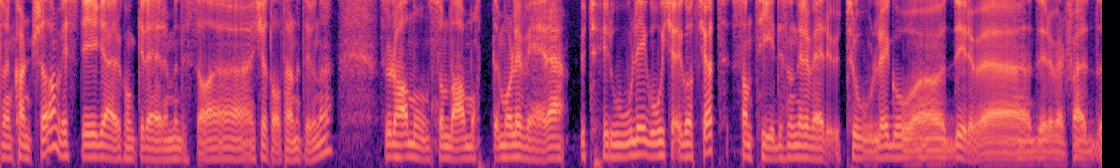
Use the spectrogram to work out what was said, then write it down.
sånn Kanskje, da, hvis de greier å konkurrere med disse kjøttalternativene, så vil du ha noen som da måtte, må levere utrolig god, godt kjøtt, samtidig som de leverer utrolig god dyre, dyrevelferd.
